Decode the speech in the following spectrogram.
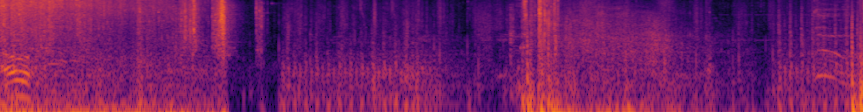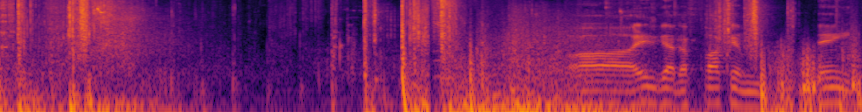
Oh. Oh, he's got a fucking thing.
